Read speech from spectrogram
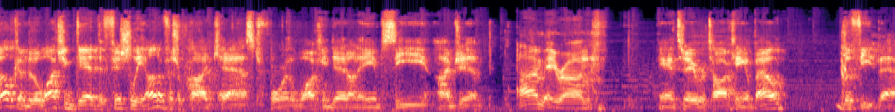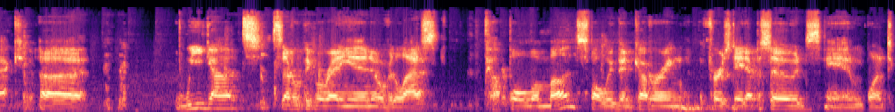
Welcome to The Watching Dead, the officially unofficial podcast for The Walking Dead on AMC. I'm Jim. I'm Aaron. And today we're talking about the feedback. Uh, we got several people writing in over the last couple of months while we've been covering the first eight episodes, and we wanted to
